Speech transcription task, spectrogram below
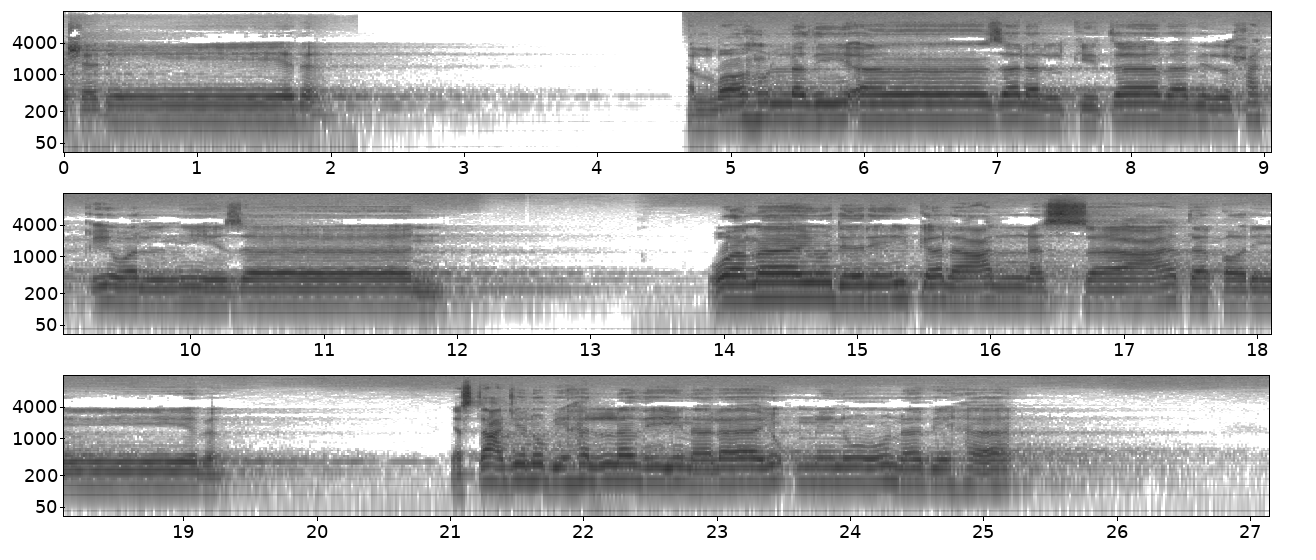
شديد. الله الذي أنزل الكتاب بالحق والميزان. وما يدريك لعل الساعة قريب. يستعجل بها الذين لا يؤمنون بها.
